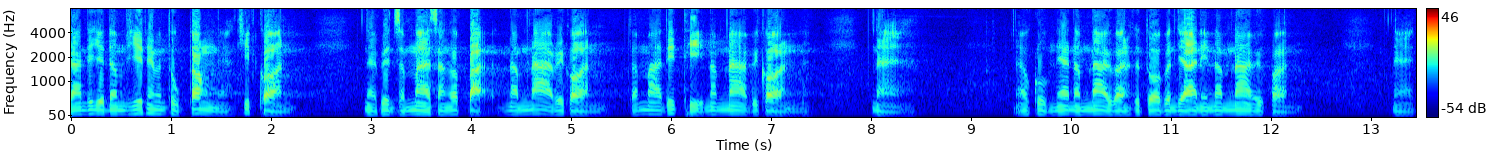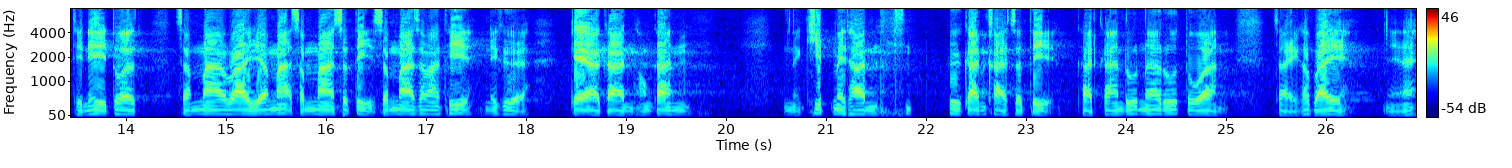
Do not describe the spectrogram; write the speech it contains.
การที่จะดำเนินชีวิตให้มันถูกต้องเนี่ยคิดก่อน นะเป็นสัมมาสังกัปปะนำหน้าไปก่อน สัมมาทิฏฐินำหน้าไปก่อนนะเอากลุ่มนี้นำหน้าไปก่อน คือตัวปัญญานี่นำหน้าไปก่อนนะทีนี้ตัวสัมมาวายามะสัมมาสติ สัมมาสมาธินี่คือแก้อาการของการคิดไม่ทัน คือการขาดสติ ขาดการรู้เนื้อรู้ตัว ใส่เข้าไปเนี่ยนะ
